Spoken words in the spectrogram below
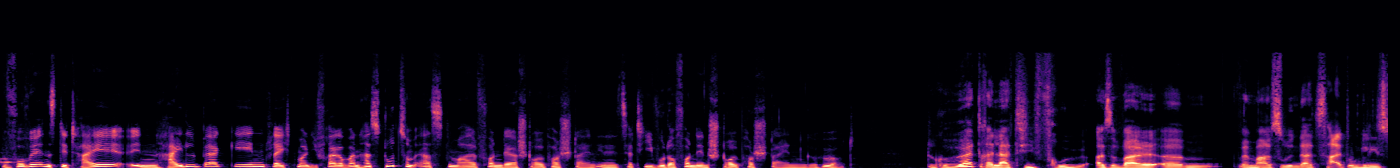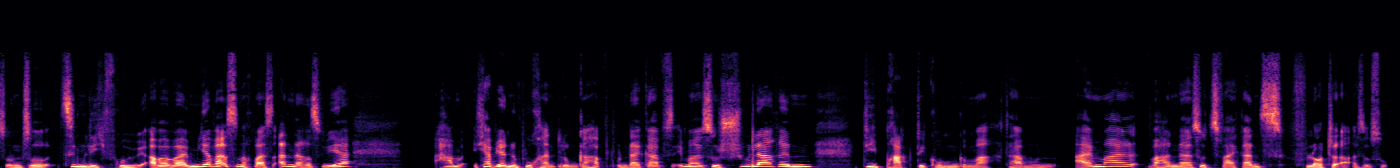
Bevor wir ins Detail in Heidelberg gehen, vielleicht mal die Frage, wann hast du zum ersten Mal von der Stolperstein-Initiative oder von den Stolpersteinen gehört? Gehört relativ früh, also weil ähm, wenn man so in der Zeitung liest und so ziemlich früh. Aber bei mir war es noch was anderes. Wir haben, ich habe ja eine Buchhandlung gehabt und da gab es immer so Schülerinnen, die Praktikum gemacht haben. Und einmal waren da so zwei ganz flotte, also so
